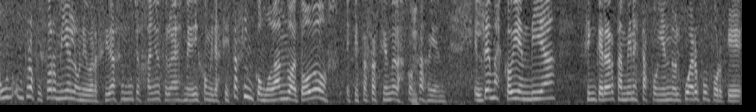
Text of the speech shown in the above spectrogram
un, profesor mío en la universidad hace muchos años una vez me dijo, mira, si estás incomodando a todos, es que estás haciendo las cosas bien. El tema es que hoy en día, sin querer, también estás poniendo el cuerpo porque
